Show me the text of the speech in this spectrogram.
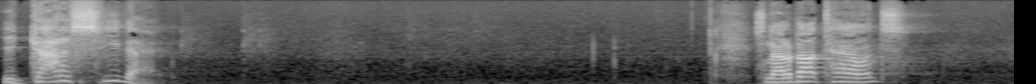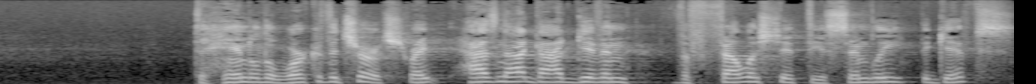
You got to see that. It's not about talents to handle the work of the church, right? Has not God given the fellowship, the assembly, the gifts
